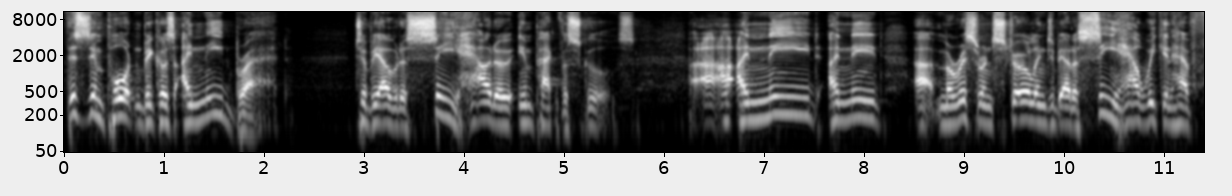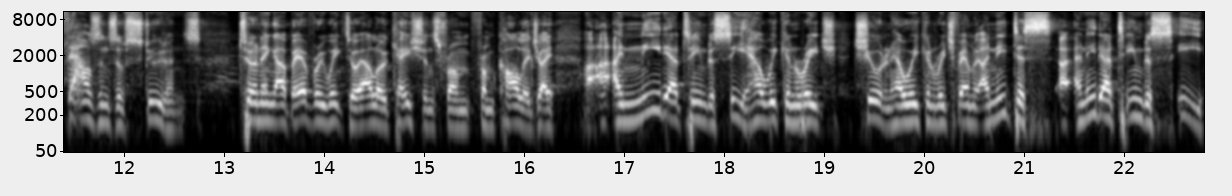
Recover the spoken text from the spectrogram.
This is important because I need Brad to be able to see how to impact the schools. I, need, I need uh, Marissa and Sterling to be able to see how we can have thousands of students turning up every week to our locations from, from college. I, I, I, need our team to see how we can reach children, how we can reach family. I need, to, I need our team to see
